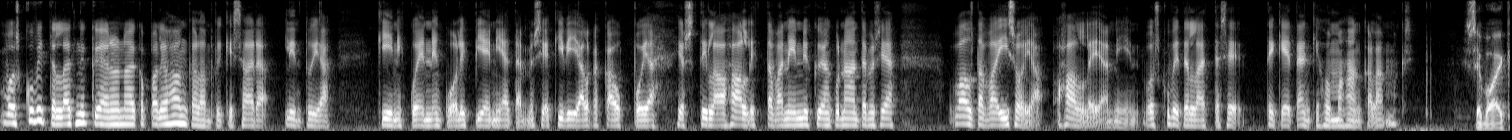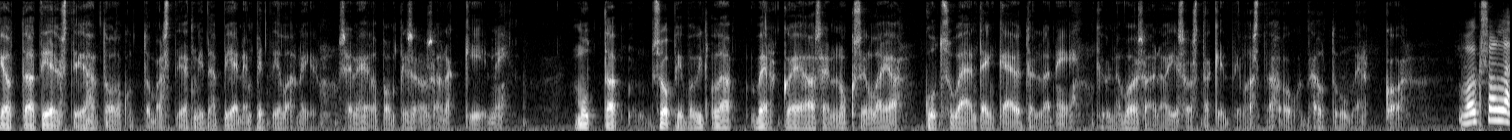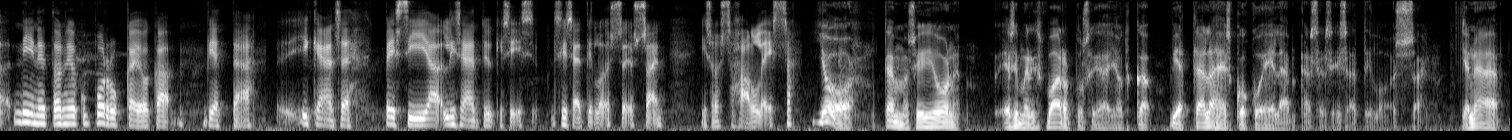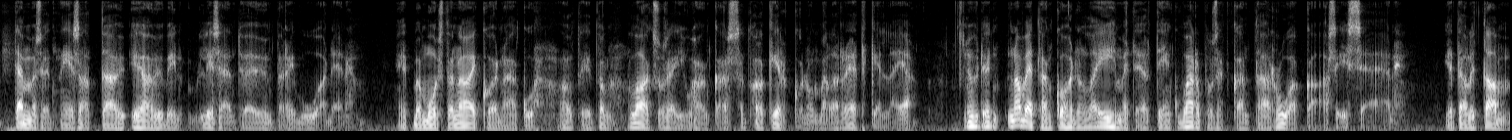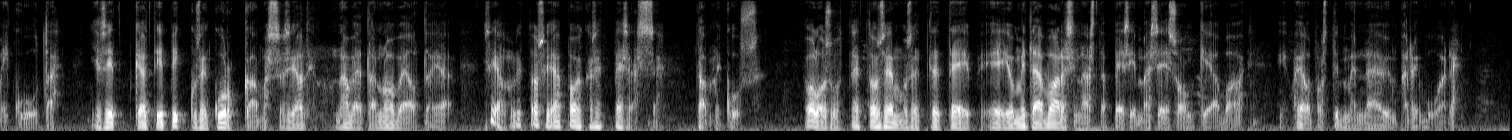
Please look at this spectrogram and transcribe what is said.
Voisi kuvitella, että nykyään on aika paljon hankalampikin saada lintuja kiinni kuin ennen kuin oli pieniä tämmöisiä kivijalkakauppoja, jos tila on hallittava, niin nykyään kun nämä on tämmöisiä valtava isoja halleja, niin voisi kuvitella, että se tekee tämänkin homma hankalammaksi. Se vaikeuttaa tietysti ihan tolkuttomasti, että mitä pienempi tila, niin sen helpompi se on saada kiinni. Mutta sopivilla verkkojen asennuksilla ja kutsuväänten käytöllä, niin kyllä ne voi saada isostakin tilasta houkuteltua verkkoon. Voiko olla niin, että on joku porukka, joka viettää ikäänsä pesii ja lisääntyykin siis sisätiloissa jossain isoissa halleissa? Joo, tämmöisiä on esimerkiksi varpusia, jotka viettää lähes koko elämänsä sisätiloissa. Ja nämä tämmöiset niin saattaa ihan hyvin lisääntyä ympäri vuoden. Et mä muistan aikoinaan, kun oltiin tuon Laaksosen Juhan kanssa tuolla kirkkonummella retkellä ja yhden navetan kohdalla ihmeteltiin, kun varpuset kantaa ruokaa sisään. Ja tämä oli tammikuuta. Ja sitten käytiin pikkusen kurkkaamassa sieltä navetan ovelta ja siellä oli tosiaan poikaset pesässä tammikuussa. Olosuhteet on semmoiset, että ei, ei ole mitään varsinaista pesimäsesonkia, vaan helposti mennään ympäri vuoden.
